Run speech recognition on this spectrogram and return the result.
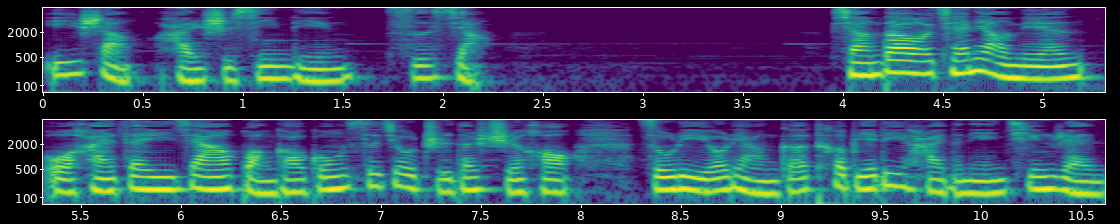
衣裳，还是心灵、思想。”想到前两年我还在一家广告公司就职的时候，组里有两个特别厉害的年轻人，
